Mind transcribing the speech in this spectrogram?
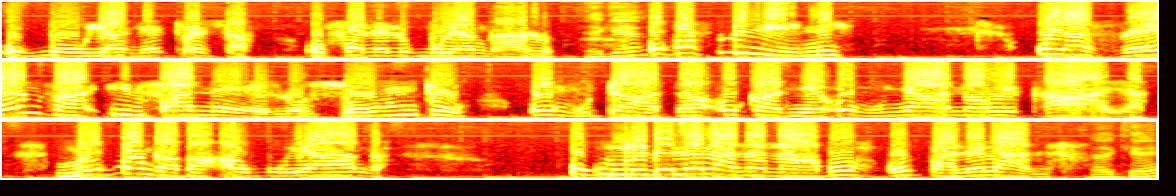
ukubuya ngexesha ofanele ukubuya ngalo. Okwesibini uyazenza imfanelo zomntu ongutata okanye ongunyana wekhaya nokuba ngaba awubuyanga. Ukunxibelelana nabo ngobhalelana Okay.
